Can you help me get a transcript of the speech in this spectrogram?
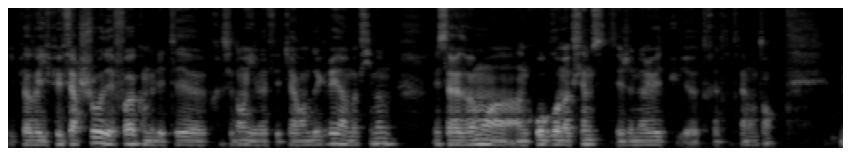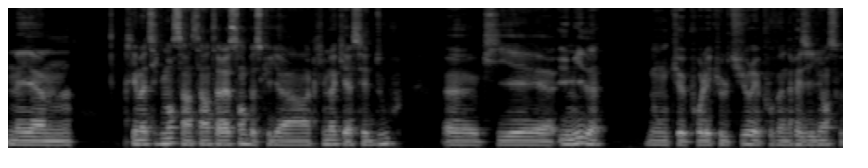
il, peut, faire chaud des fois, comme l'été euh, précédent, il a fait 40 degrés un maximum, mais ça reste vraiment un, gros gros maximum. C'était jamais arrivé depuis euh, très très très longtemps. Mais euh, climatiquement, c'est assez intéressant parce qu'il y a un climat qui est assez doux, euh, qui est humide. Donc pour les cultures et pour une résilience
